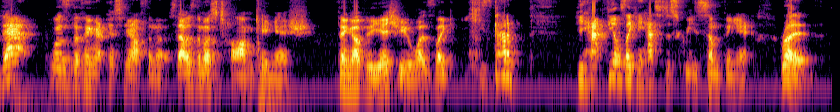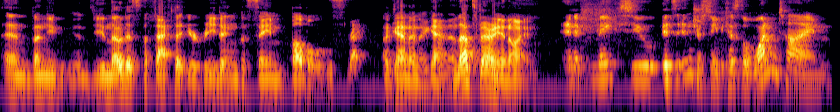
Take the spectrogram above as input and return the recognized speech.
That was the thing that pissed me off the most. That was the most Tom King-ish thing of the issue. Was like he's got to. He ha- feels like he has to squeeze something in. Right. And then you you notice the fact that you're reading the same bubbles Right. again and again, and that's very annoying. And it makes you. It's interesting because the one time.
